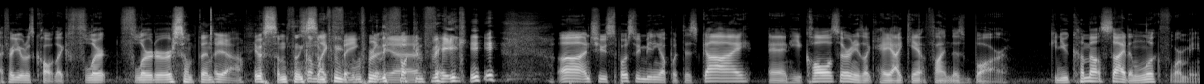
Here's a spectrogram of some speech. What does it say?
I forget what it's called, like flirt flirter or something. Yeah. it was something, Something, like, fake, really yeah. fucking fake. uh, and she was supposed to be meeting up with this guy, and he calls her and he's like, "Hey, I can't find this bar. Can you come outside and look for me?"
